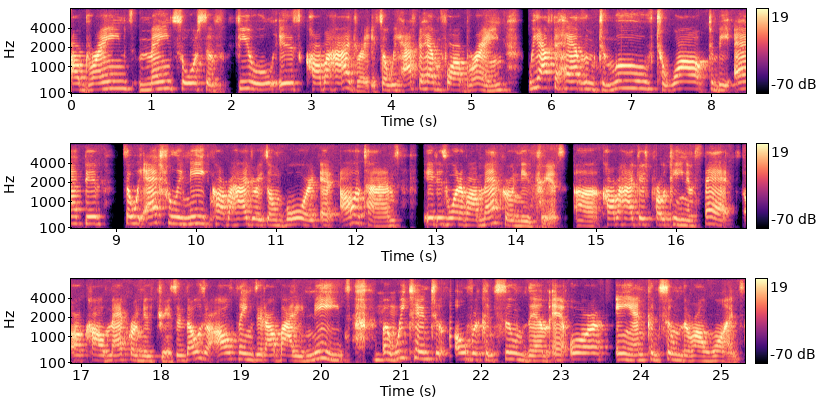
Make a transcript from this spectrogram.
Our brain's main source of fuel is carbohydrates. So we have to have them for our brain. We have to have them to move, to walk, to be active. So we actually need carbohydrates on board at all times it is one of our macronutrients. Uh, carbohydrates, protein, and fats are called macronutrients, and those are all things that our body needs. Mm-hmm. But we tend to overconsume them, and or and consume the wrong ones,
